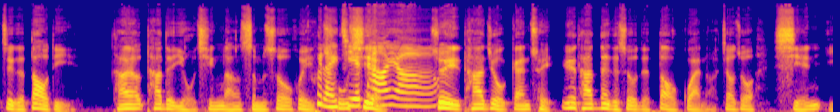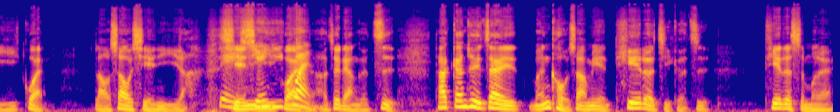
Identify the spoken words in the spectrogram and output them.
这个到底他他的有情郎什么时候会出现，会来接他呀？所以他就干脆，因为他那个时候的道观啊，叫做咸宜观，老少咸宜啊，咸宜观啊这两个字，他干脆在门口上面贴了几个字，贴了什么呢？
